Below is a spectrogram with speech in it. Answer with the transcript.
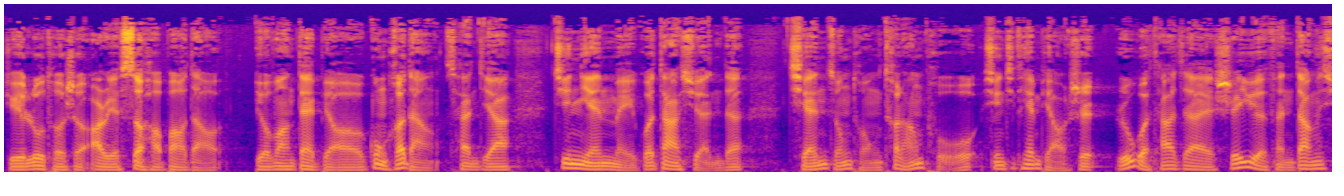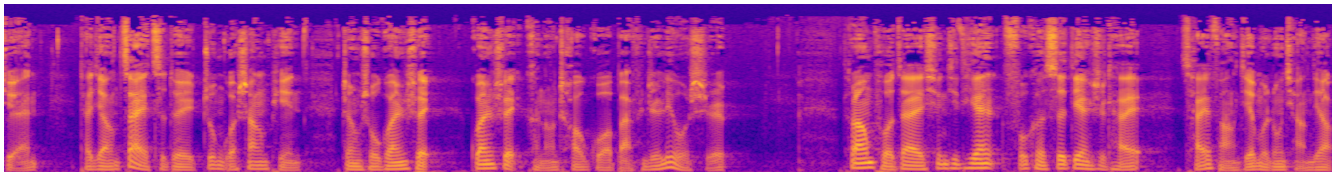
据路透社二月四号报道，有望代表共和党参加今年美国大选的。前总统特朗普星期天表示，如果他在十一月份当选，他将再次对中国商品征收关税，关税可能超过百分之六十。特朗普在星期天福克斯电视台采访节目中强调：“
